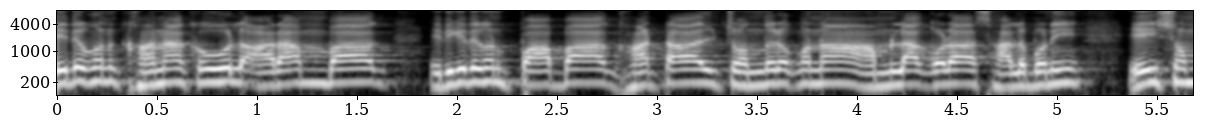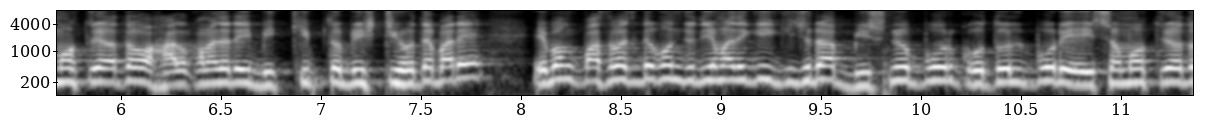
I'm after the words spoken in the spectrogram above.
এই দেখুন খানাকুল, আরামবাগ, এদিকে দেখুন পাবা, ঘাটাল, চন্দ্রকোনা, আমলাগড়া, শালবনি, এই সমস্ত যত হালকা মাঝারি বিক্ষিপ্ত বৃষ্টি হতে পারে এবং পাশাপাশি দেখুন যদি আমাদের কি কিছুটা বিষ্ণুপুর, কতুলপুর এই সমস্ত যত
